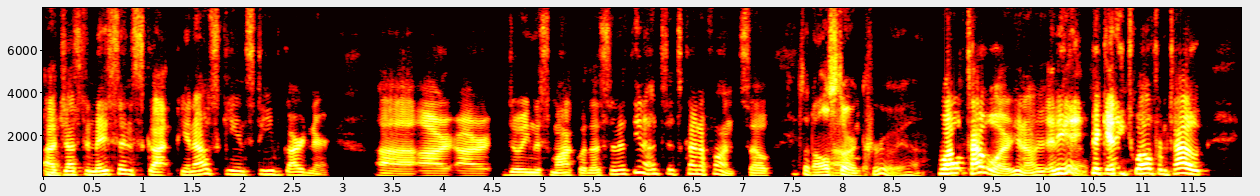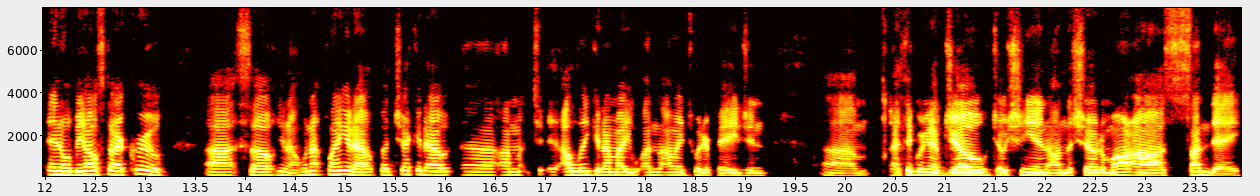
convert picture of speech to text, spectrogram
Uh, Justin Mason, Scott Pianowski, and Steve Gardner uh, are are doing this mock with us, and it, you know it's it's kind of fun. So It's an all star Um, crew. Yeah. well, Tout War, you know, any Yeah. pick any twelve from Tout, and it'll be all star crew. Uh, so you know we're not playing it out, but check it out. Uh, on I'll link it on my on, on my Twitter page, and um, I think we're gonna have Joe Joe Sheehan on the show tomorrow uh, Sunday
